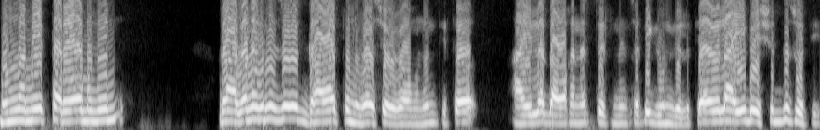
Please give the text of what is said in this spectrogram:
म्हणून आम्ही एक पर्याय म्हणून राधानगरी जो एक गाव आहे पुनगाव शिरगाव म्हणून तिथं आईला दवाखान्यात ट्रीटमेंटसाठी घेऊन गेलो. त्यावेळेला आई बेशुद्धच होती.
